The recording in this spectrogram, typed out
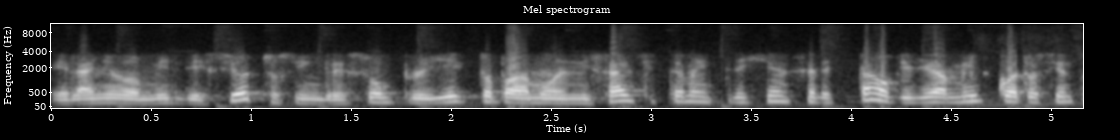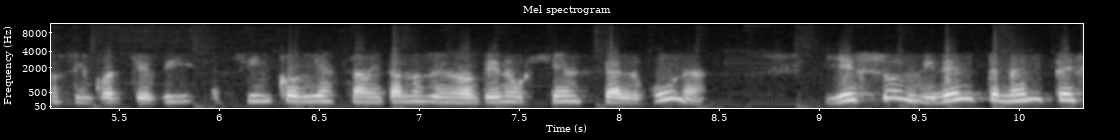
el año 2018 se ingresó un proyecto para modernizar el sistema de inteligencia del Estado que lleva 1.455 días tramitándose y no tiene urgencia alguna. Y eso evidentemente es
